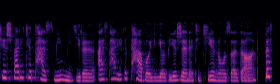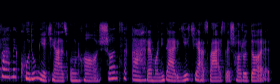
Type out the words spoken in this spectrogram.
کشوری که تصمیم می‌گیره از طریق توالیابی ژنتیکی نوزادان بفهمه کدوم یکی از اونها شانس قهرمانی در یکی از ورزش ها رو داره.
